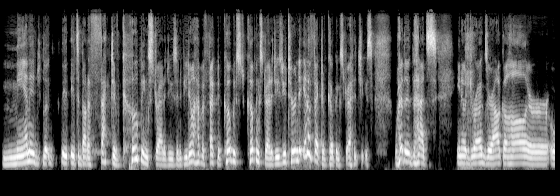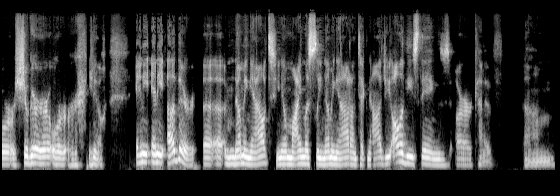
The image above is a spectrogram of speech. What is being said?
manage it's about effective coping strategies. And if you don't have effective coping, coping strategies you turn to ineffective coping strategies. Whether that's you know drugs or alcohol or or sugar or, or you know any any other uh, uh, numbing out you know mindlessly numbing out on technology all of these things are kind of um,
